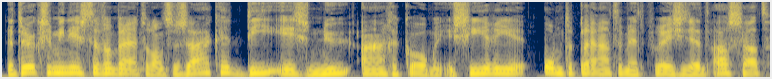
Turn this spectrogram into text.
De Turkse minister van Buitenlandse Zaken die is nu aangekomen in Syrië... om te praten met president Assad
